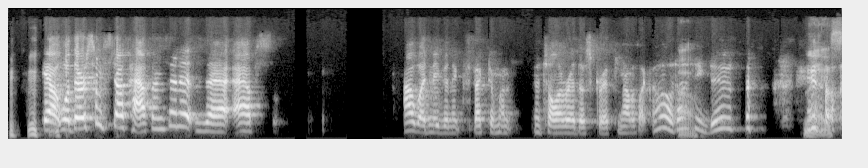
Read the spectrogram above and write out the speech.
yeah. Well, there's some stuff happens in it that abs- I wasn't even expecting until I read the script, and I was like, "Oh, does wow. he, dude?" nice.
